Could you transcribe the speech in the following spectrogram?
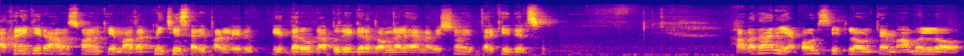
అతనికి రామస్వామికి మొదటి నుంచి సరిపడలేదు. ఇద్దరూ డబ్బు దగ్గర దొంగలే అన్న విషయం ఇద్దరికీ తెలుసు. అవధాని అకౌంట్ సీట్లో ఉంటే మామూలులో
